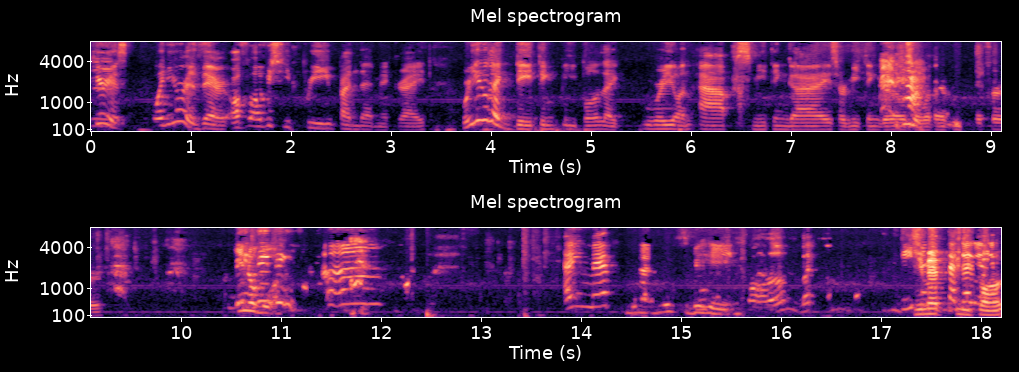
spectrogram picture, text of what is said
curious. When you were there, ob- obviously pre-pandemic, right? Were you like dating people? Like, were you on apps, meeting guys or meeting girls or whatever you prefer? Binubuo. Um, I met yeah, people, but hindi You siya met nagtagal. people,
